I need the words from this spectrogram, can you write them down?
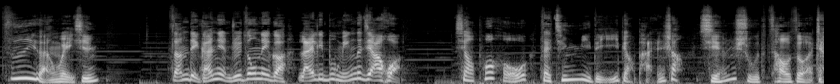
资源卫星。咱们得赶紧追踪那个来历不明的家伙。小泼猴在精密的仪表盘上娴熟地操作着，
